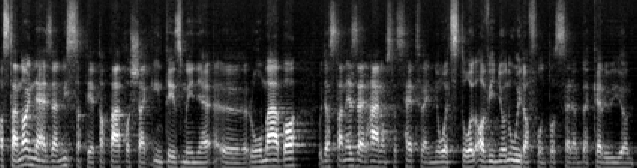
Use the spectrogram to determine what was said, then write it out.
Aztán nagy nehezen visszatért a pápaság intézménye Rómába, hogy aztán 1378-tól Avignon újra fontos szerepbe kerüljön.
